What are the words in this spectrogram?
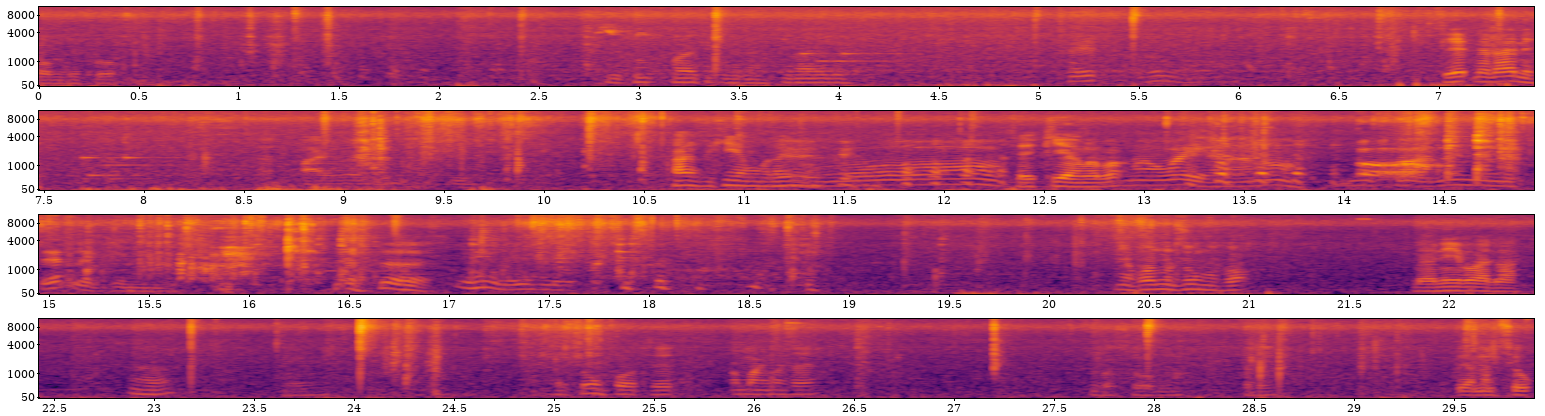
ลง YouTube ยูทูบไปจากไหนจะได้เลยเฮ็ดได้นี่ ข้างสีเคียงมาได้โอ้ใช้เกียงแล้วบ่มาไว้กันเนาะปากไม่มีเซ็ตเลยกินเนี่ยคนมันซุ่มเพราะเดี๋ยวนี้บ่ล่ะมันซุ่มโพดเลยเอาไม้มาใส่บ่สูงเนาะพอดีเพื่อมันสุก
